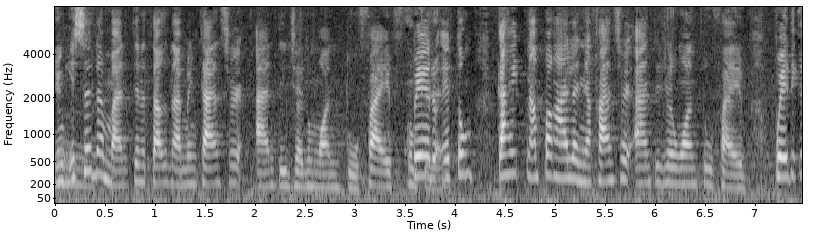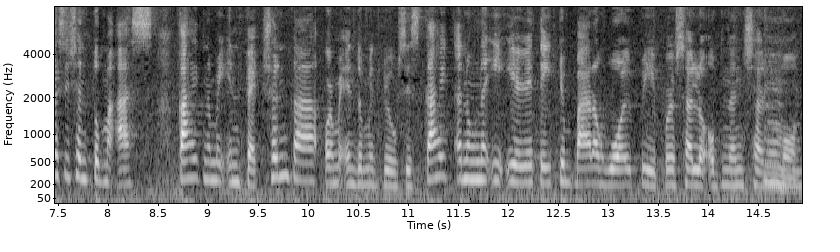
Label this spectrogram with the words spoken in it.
Yung isa naman, tinatawag namin cancer antigen 125. Pero itong, kahit na ang pangalan niya, cancer antigen 125, pwede kasi siyang tumaas kahit na may infection ka or may endometriosis, kahit anong nai-irritate yung parang wallpaper sa loob ng tiyan mo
